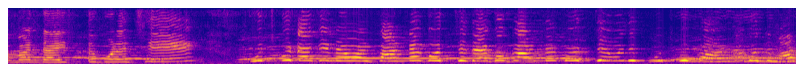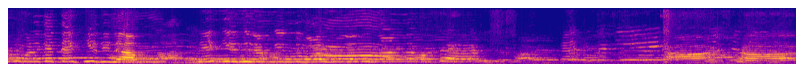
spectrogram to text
আমার দায়িত্ব পড়েছে পুচকুটাকে নেওয়ার কান্না করছে। দেখো কান্না করছে আমাদের পুচকু কান্না করছে। মাসিমণিকে দেখিয়ে দিলাম। দেখিয়ে দিলাম কিন্তু অল্প বাবু কান্না করছে। থাক থাক।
